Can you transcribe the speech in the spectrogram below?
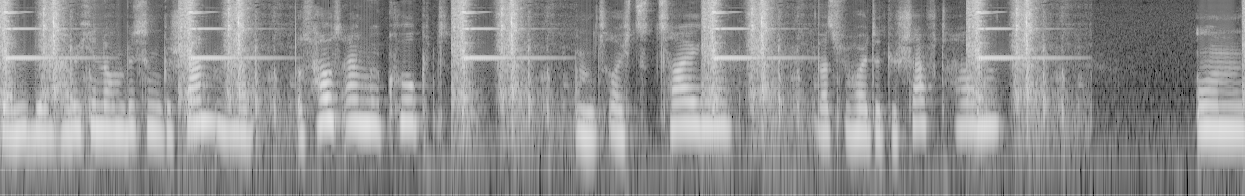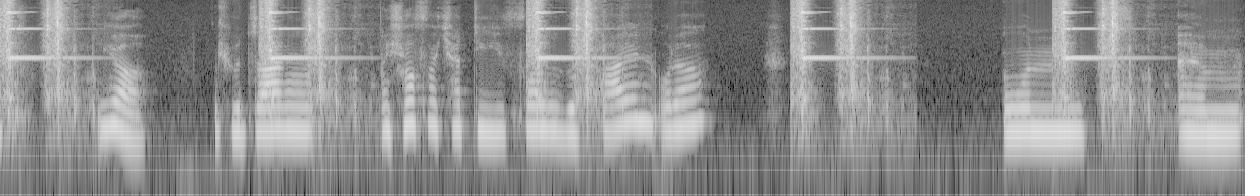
Dann habe ich hier noch ein bisschen gestanden, habe das Haus angeguckt, um es euch zu zeigen, was wir heute geschafft haben. Und ja, ich würde sagen, ich hoffe, euch hat die Folge gefallen, oder? Und ähm,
